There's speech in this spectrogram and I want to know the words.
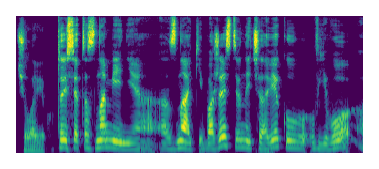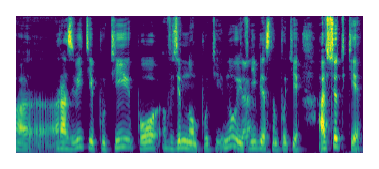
человеку. То есть это знамения, а, знаки божественные человеку в его э, развитии пути по в земном пути, ну и да. в небесном пути. А все-таки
